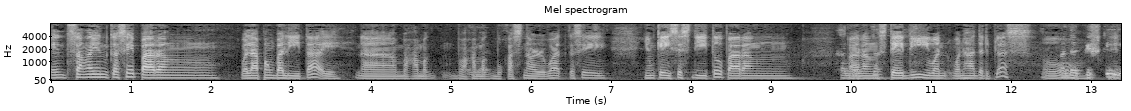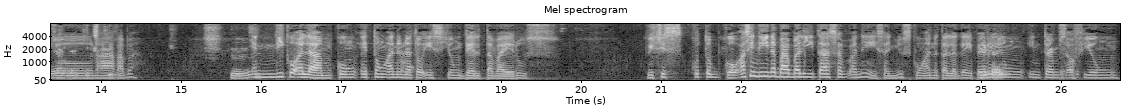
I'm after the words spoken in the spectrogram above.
And sa ngayon kasi parang wala pang balita eh na baka mag baka magbukas na or what kasi yung cases dito parang 100 parang plus. steady one, 100 plus. Oo. 150, Medyo 160. nakakaba. Hmm. And hindi ko alam kung itong ano na to is yung Delta virus. Which is kutob ko kasi hindi nababalita sa ano eh, sa news kung ano talaga eh. Pero yung in terms of yung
